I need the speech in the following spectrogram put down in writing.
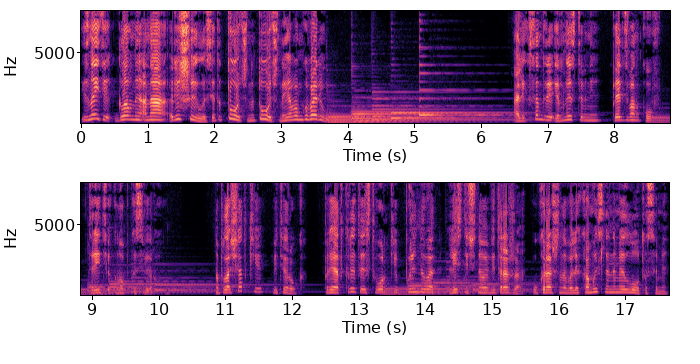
И знаете, главное, она решилась. Это точно, точно, я вам говорю. Александре Эрнестовне пять звонков, третья кнопка сверху. На площадке ветерок. Приоткрытые створки пыльного лестничного витража, украшенного легкомысленными лотосами,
